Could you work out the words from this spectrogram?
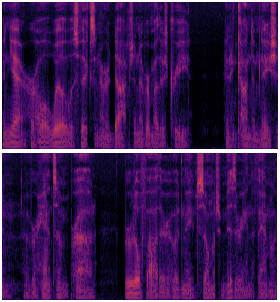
And yet her whole will was fixed in her adoption of her mother's creed and in condemnation of her handsome, proud, brutal father who had made so much misery in the family.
